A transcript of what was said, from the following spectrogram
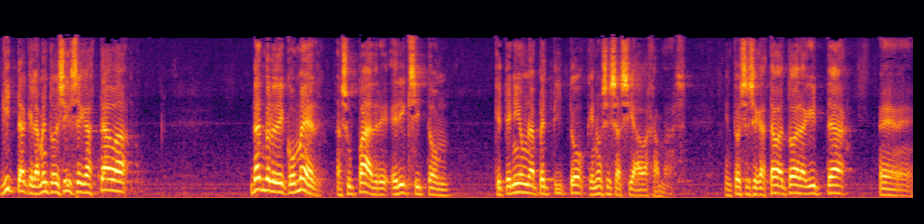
Guita que, lamento decir, se gastaba dándole de comer a su padre, Eric Sitón, que tenía un apetito que no se saciaba jamás. Entonces se gastaba toda la guita eh,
